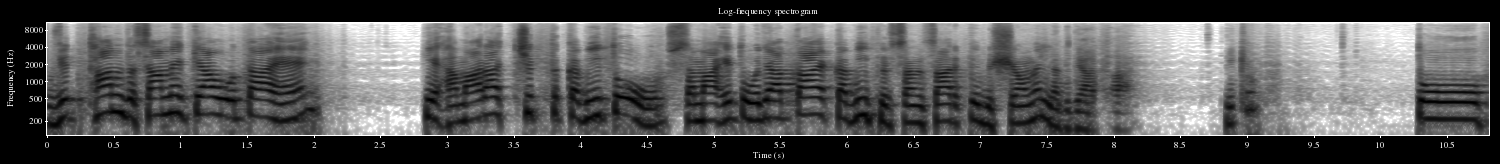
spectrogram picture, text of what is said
व्युत्थान दशा में क्या होता है कि हमारा चित्त कभी तो समाहित हो जाता है, कभी फिर संसार के विषयों में लग जाता है। ठीक है? तो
